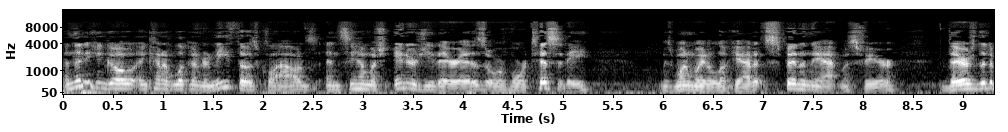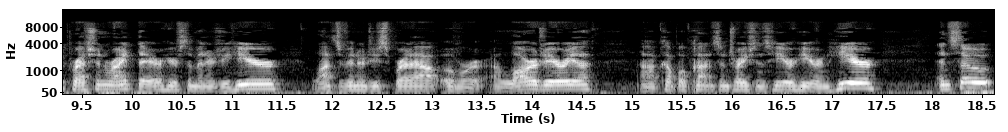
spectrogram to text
And then you can go and kind of look underneath those clouds and see how much energy there is, or vorticity is one way to look at it, spin in the atmosphere. There's the depression right there. Here's some energy here. Lots of energy spread out over a large area. a couple of concentrations here, here, and here. And so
